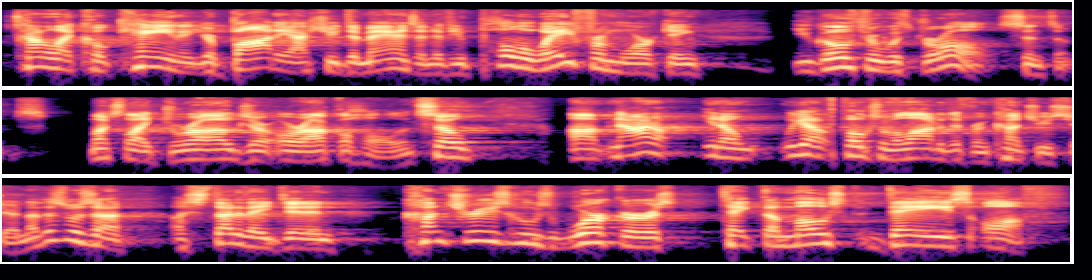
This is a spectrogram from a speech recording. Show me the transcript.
it's kind of like cocaine that your body actually demands. And if you pull away from working, you go through withdrawal symptoms, much like drugs or, or alcohol. And so, um, now, I don't, you know, we got folks from a lot of different countries here. Now, this was a, a study they did in countries whose workers take the most days off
